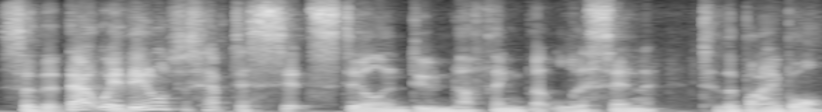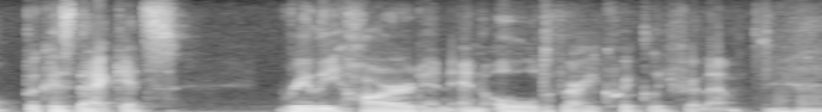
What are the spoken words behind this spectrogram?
so that that way they don't just have to sit still and do nothing but listen to the bible because that gets really hard and, and old very quickly for them mm-hmm.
